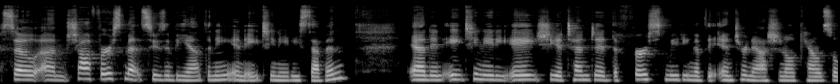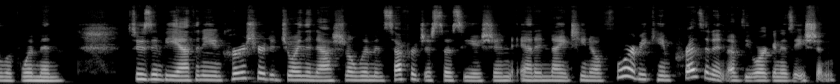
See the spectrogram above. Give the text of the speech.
So um, Shaw first met Susan B. Anthony in 1887, And in 1888, she attended the first meeting of the International Council of Women. Susan B. Anthony encouraged her to join the National Women's Suffrage Association and in 1904 became president of the organization.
